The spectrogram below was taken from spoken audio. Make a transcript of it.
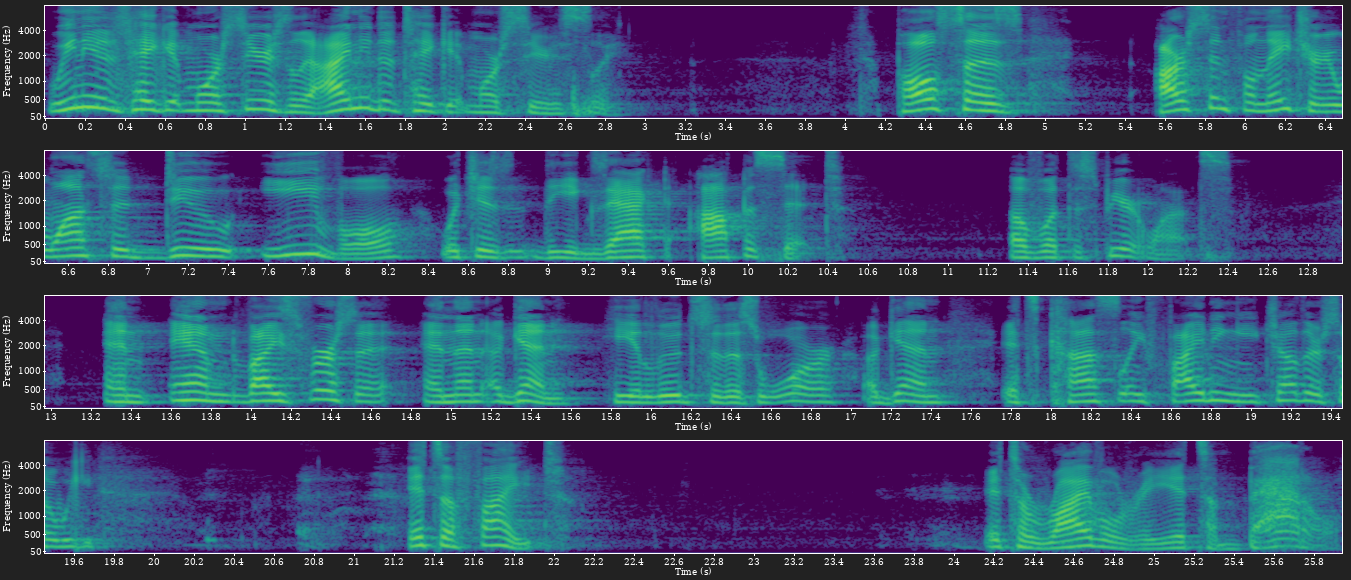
we need to take it more seriously. I need to take it more seriously. Paul says our sinful nature wants to do evil, which is the exact opposite of what the Spirit wants. And, and vice versa. And then again, he alludes to this war. Again, it's constantly fighting each other. So we, it's a fight, it's a rivalry, it's a battle.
